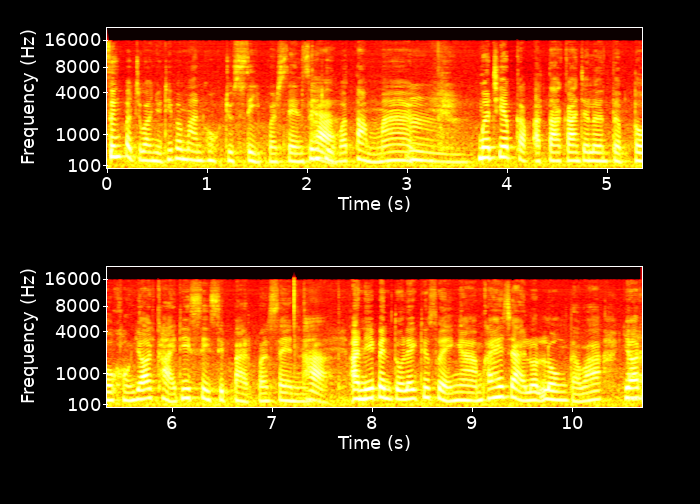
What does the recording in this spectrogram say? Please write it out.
ซึ่งปัจจุบันอยู่ที่ประมาณ 6.4%ซึ่งค่ะถือว่าต่ำมากอืมเมื่อเทียบกับอัตราการเจริญเติบโตของยอดขายที่ 48%ค่ะอันนี้เป็นตัวเลขที่สวยงาม ค่าใช้จ่ายลดลง แต่ว่ายอด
